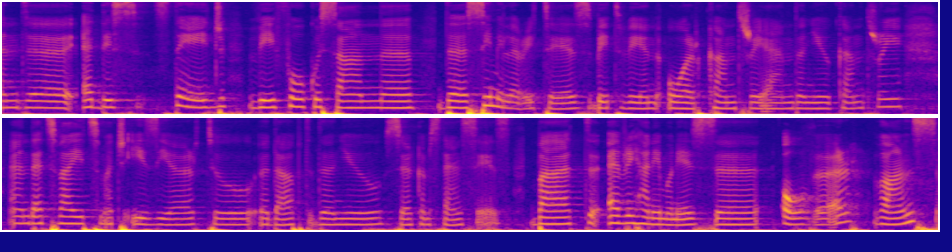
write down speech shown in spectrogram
And uh, at this stage, we focus on uh, the similarities between our country and the new country, and that's why it's much easier to adopt the new circumstances. But every honeymoon is uh, over once,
